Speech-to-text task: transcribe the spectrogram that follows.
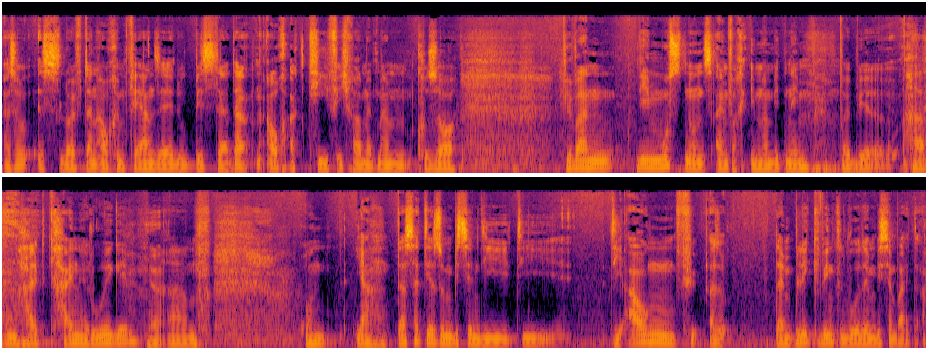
Also es läuft dann auch im Fernsehen, du bist ja da auch aktiv. Ich war mit meinem Cousin wir waren, die mussten uns einfach immer mitnehmen, weil wir haben halt keine Ruhe gegeben. Ja. Ähm, und ja, das hat dir so ein bisschen die, die, die Augen für, also dein Blickwinkel wurde ein bisschen weiter.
